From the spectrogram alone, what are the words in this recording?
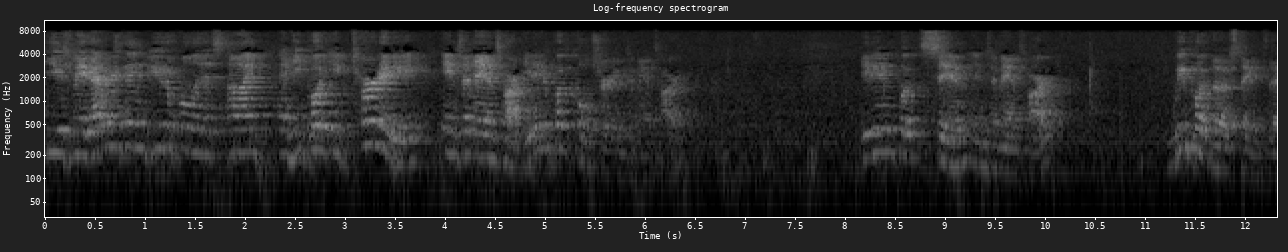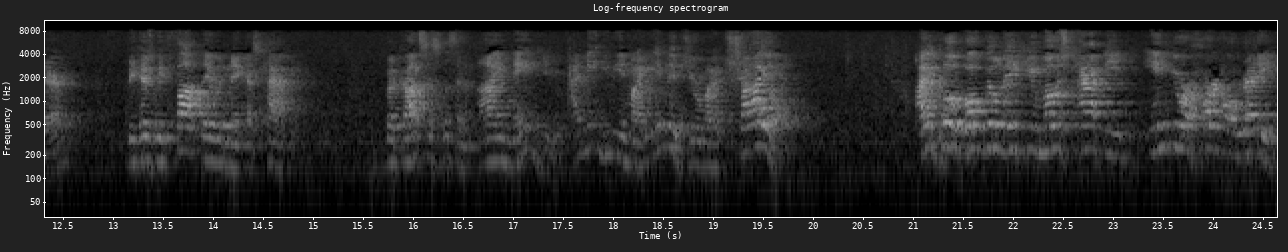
he has made everything beautiful in its time, and he put eternity into man's heart. He didn't put culture into man's heart. He didn't put sin into man's heart. We put those things there because we thought they would make us happy. But God says, listen, I made you. I made you in my image. You're my child. I put what will make you most happy in your heart already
